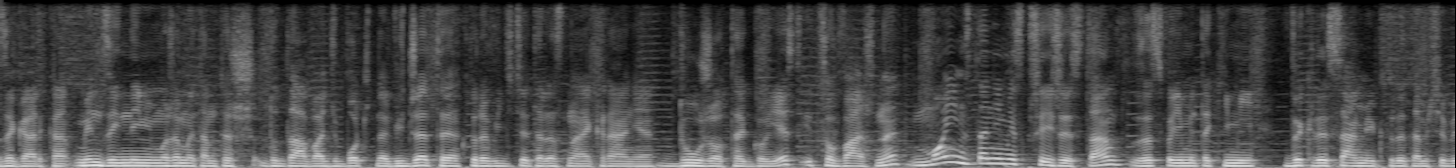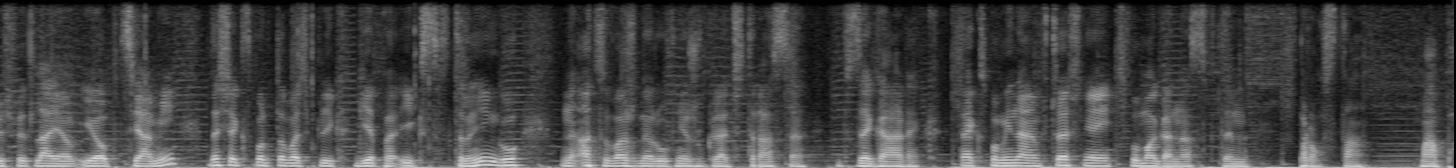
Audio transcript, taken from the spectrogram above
zegarka. Między innymi możemy tam też dodawać boczne widgety, które widzicie teraz na ekranie. Dużo tego jest i co ważne, moim zdaniem jest przejrzysta ze swoimi takimi wykresami, które tam się wyświetlają i opcjami. Da się eksportować plik GPX z treningu, no a co ważne również wgrać trasę w zegarek. Tak jak wspominałem wcześniej, wspomaga nas w tym prosta mapa.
